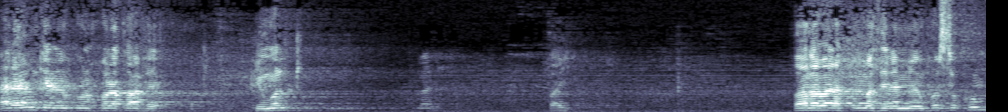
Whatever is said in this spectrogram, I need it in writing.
ألا يمكن أن يكون خلطاء في, في ملك؟ طيب. ضرب لكم مثلا من أنفسكم.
